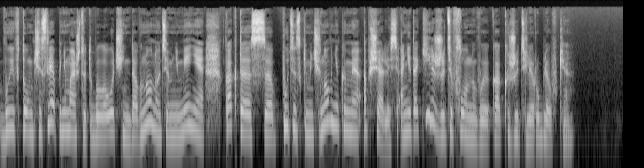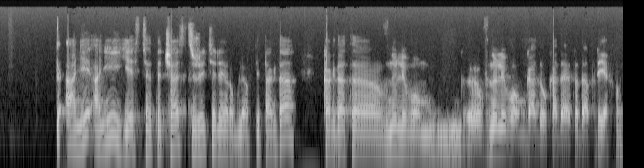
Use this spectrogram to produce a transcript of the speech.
Вы в том числе, я понимаю, что это было очень давно, но тем не менее, как-то с путинскими чиновниками общались. Они такие же тефлоновые, как жители Рублевки? Они, они есть, это часть жителей Рублевки. Тогда, когда-то в нулевом, в нулевом году, когда я туда приехал,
